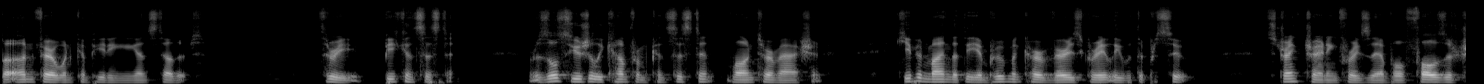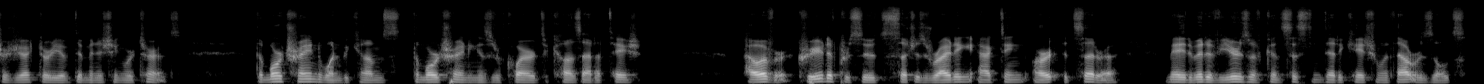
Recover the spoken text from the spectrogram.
but unfair when competing against others. 3. Be consistent. Results usually come from consistent, long term action. Keep in mind that the improvement curve varies greatly with the pursuit. Strength training, for example, follows a trajectory of diminishing returns. The more trained one becomes, the more training is required to cause adaptation. However, creative pursuits such as writing, acting, art, etc., may admit of years of consistent dedication without results,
